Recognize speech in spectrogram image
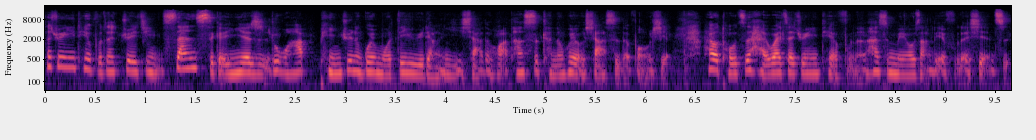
债券 ETF 在最近三十个营业日，如果它平均的规模低于两亿以下的话，它是可能会有下市的风险。还有投资海外债券 ETF 呢，它是没有涨跌幅的限制。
